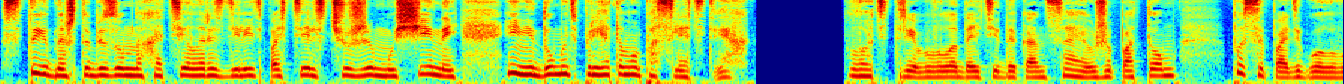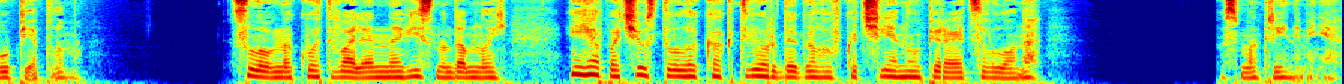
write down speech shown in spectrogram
Стыдно, что безумно хотела разделить постель с чужим мужчиной и не думать при этом о последствиях. Плоть требовала дойти до конца и уже потом посыпать голову пеплом. Словно кот Валян навис надо мной, и я почувствовала, как твердая головка члена упирается в лона. «Посмотри на меня».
